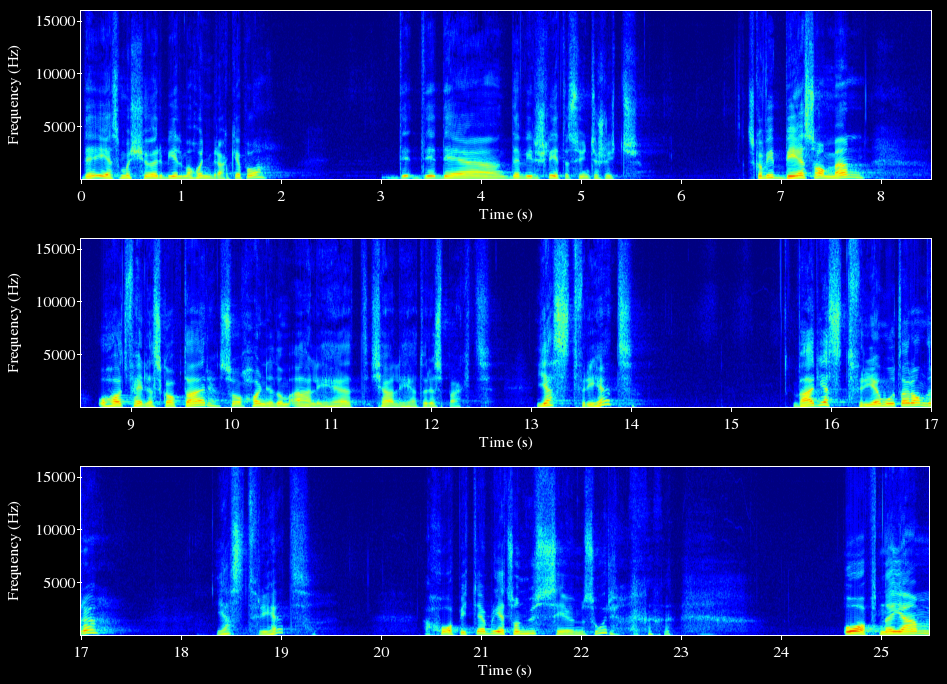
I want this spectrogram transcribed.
Det er som å kjøre bil med håndbrekket på. Det, det, det, det vil slite synd til slutt. Skal vi be sammen, og ha et fellesskap der, så handler det om ærlighet, kjærlighet og respekt. Gjestfrihet. Vær gjestfrie mot hverandre. Gjestfrihet. Jeg håper ikke det blir et sånn museumsord. åpne hjem,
